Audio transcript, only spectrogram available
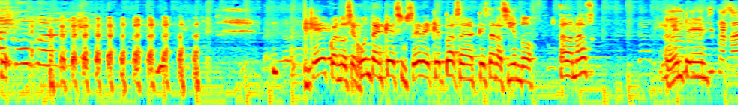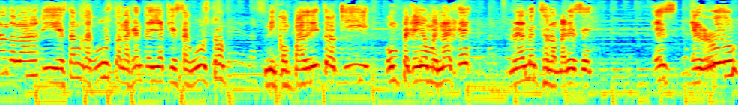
¡Ay! ¿Y qué? Cuando se juntan, ¿qué sucede? ¿Qué pasa? ¿Qué están haciendo? Nada más. No, Cuenten. pues aquí pasándola y estamos a gusto, la gente ahí aquí está a gusto. Mi compadrito aquí, un pequeño homenaje, realmente se lo merece. Es el rudo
